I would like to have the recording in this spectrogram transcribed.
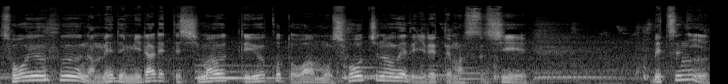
そういう風な目で見られてしまうっていうことはもう承知の上で入れてますし別に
